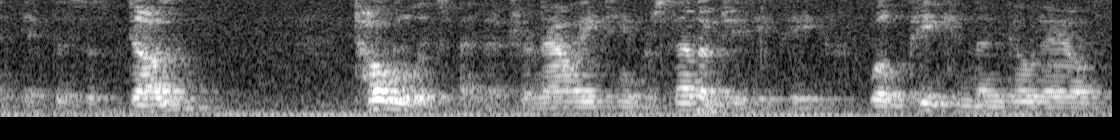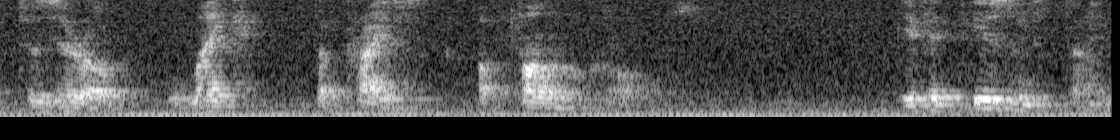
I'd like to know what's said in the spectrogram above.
And if this is done, total expenditure, now 18% of GDP, will peak and then go down to zero, like the price of phone calls. If it isn't done,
